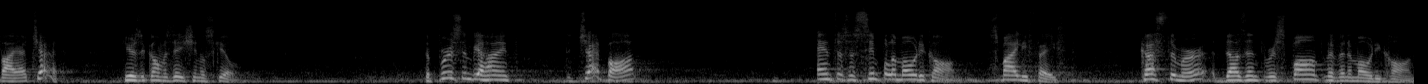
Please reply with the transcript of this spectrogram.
via chat. Here's a conversational skill. The person behind the chatbot enters a simple emoticon, smiley faced. Customer doesn't respond with an emoticon.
